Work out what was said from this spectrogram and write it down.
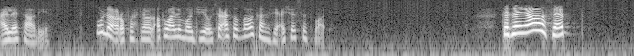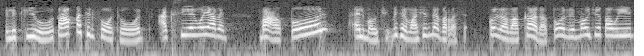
على ثانية. ونعرف إحنا الأطوال الموجية وسرعة الضوء في عشرة ثواني تتناسب ال Q طاقة الفوتون عكسيا ويا من؟ مع الطول الموجي مثل ما شفنا بالرسم. كلما كان طول الموج طويل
